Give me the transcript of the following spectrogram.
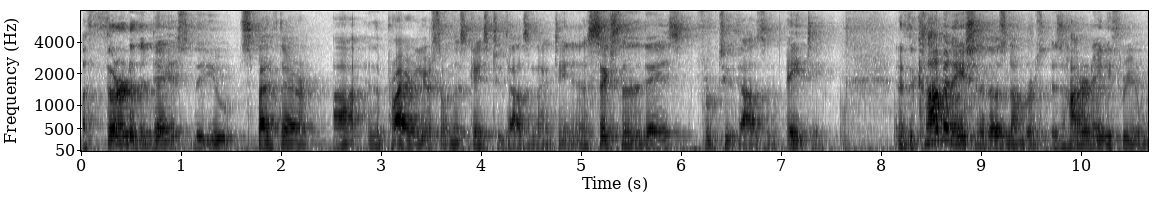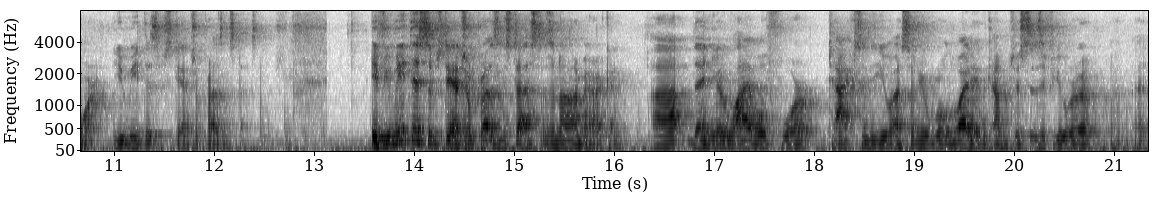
a third of the days that you spent there uh, in the prior year, so in this case 2019, and a sixth of the days from 2018. And if the combination of those numbers is 183 or more, you meet the substantial presence test. If you meet this substantial presence test as a non-American, uh, then you're liable for tax in the U.S. on your worldwide income, just as if you were a, a,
